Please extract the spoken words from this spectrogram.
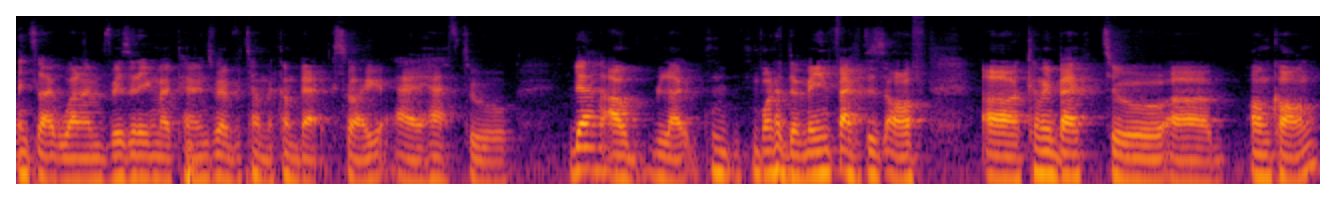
it's like when I'm visiting my parents every time I come back. So I, I have to, yeah, I like one of the main factors of uh, coming back to uh, Hong Kong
